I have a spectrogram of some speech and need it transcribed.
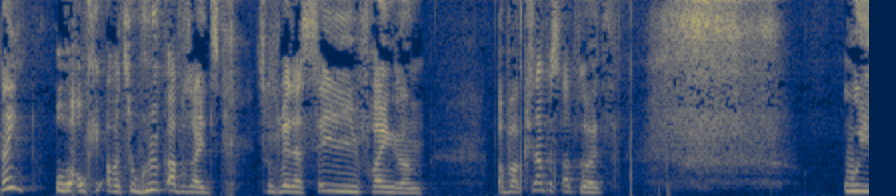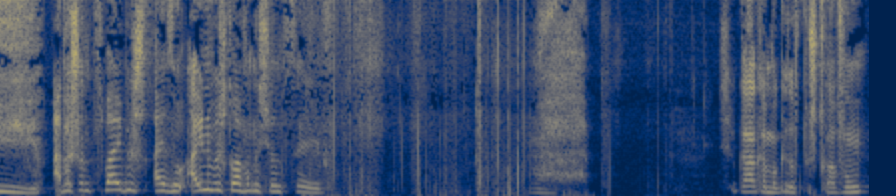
nein, oh okay, aber zum Glück abseits, sonst wäre das safe reingegangen. Aber knappes Abseits. Ui, aber schon zwei, Best also eine Bestrafung ist schon safe. Ich habe gar keinen Bock auf Bestrafung.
